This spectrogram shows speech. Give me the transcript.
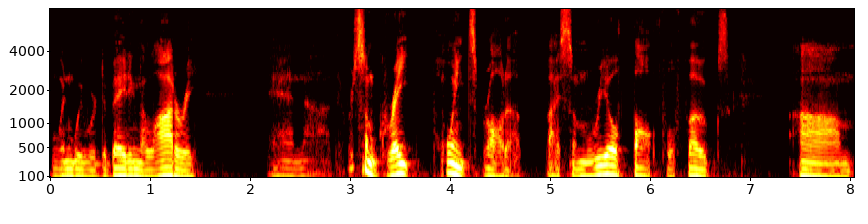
when we were debating the lottery, and uh, there were some great points brought up by some real thoughtful folks. Um,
